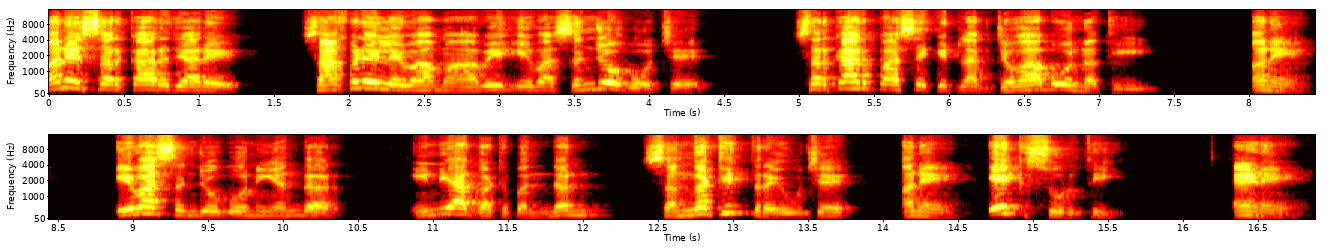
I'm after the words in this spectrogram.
અને સરકાર જ્યારે સાંકળે લેવામાં આવે એવા સંજોગો છે, સરકાર પાસે કેટલાક જવાબો નથી અને એવા સંજોગોની અંદર ઇન્ડિયા ગઠબંધન સંગઠિત રહ્યું છે અને એક સુરથી એણે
